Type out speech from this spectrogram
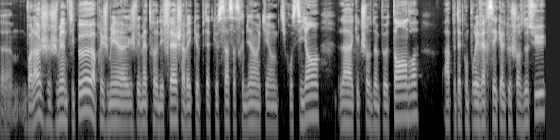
Euh, voilà, je, mets un petit peu. Après, je mets, euh, je vais mettre des flèches avec peut-être que ça, ça serait bien qu'il y ait un petit croustillant. Là, quelque chose d'un peu tendre. Ah, peut-être qu'on pourrait verser quelque chose dessus.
